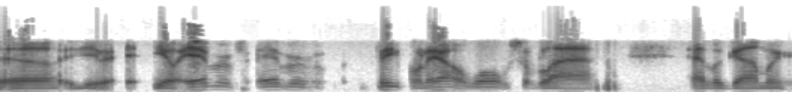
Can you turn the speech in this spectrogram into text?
uh, you, you know, ever ever people in all walks of life have a come and,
